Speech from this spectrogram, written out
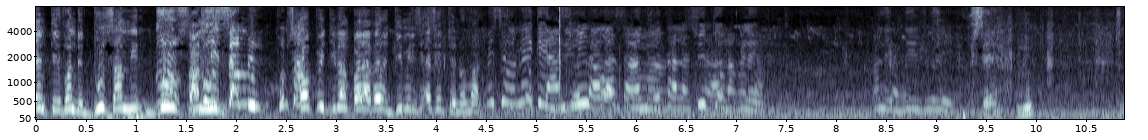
un téléphone de 1200 000, 1200 000. 200 000. Comme ça. Oh, puis tu viens parler avec 10 000, est-ce que c'est normal? Monsieur, on est que 10 000 francs seulement. S'il te plaît. On est désolé. Tu sais. Hum? 10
